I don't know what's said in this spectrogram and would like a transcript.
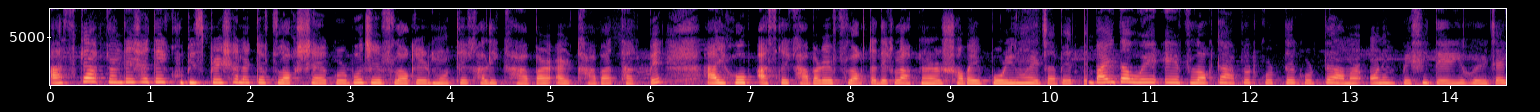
আজকে আপনাদের সাথে খুবই স্পেশাল একটা ভ্লগ শেয়ার করব, যে ভ্লগের মধ্যে খালি খাবার আর খাবার থাকবে। আই হোপ আজকে খাবারের ভ্লগটা দেখলে আপনারা সবাই বোরিং হয়ে যাবেন। বাই দ্য ওয়ে এই ভ্লগটা আপলোড করতে করতে আমার অনেক বেশি দেরি হয়ে যায়।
